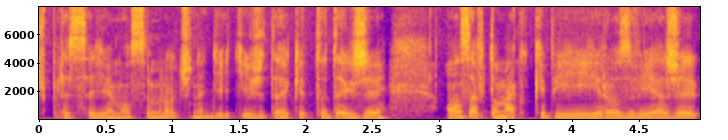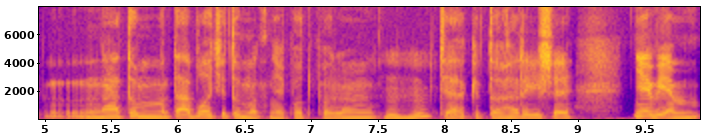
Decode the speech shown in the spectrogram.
už pre 7-8 ročné deti, že takéto. Takže on sa v tom ako keby rozvíja, že na tom tablete to moc nepodporujem. Mhm. Takéto hry, že neviem,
